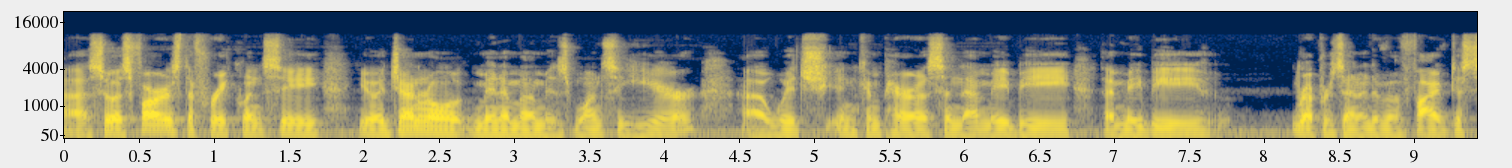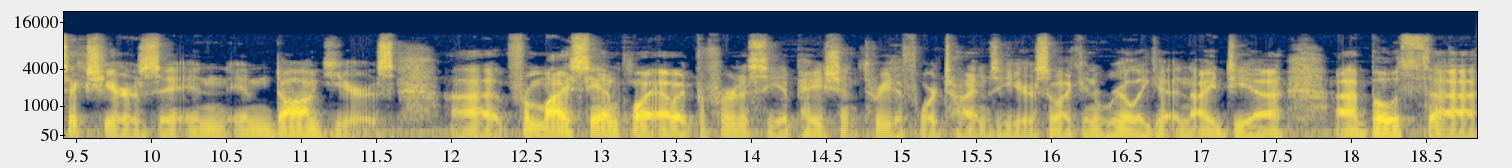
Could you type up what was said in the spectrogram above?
Uh, so as far as the frequency, you know, a general minimum is once a year, uh, which in comparison that may be, that may be representative of five to six years in, in dog years. Uh, from my standpoint, I would prefer to see a patient three to four times a year so I can really get an idea uh, both uh,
